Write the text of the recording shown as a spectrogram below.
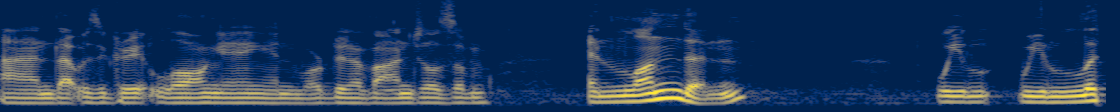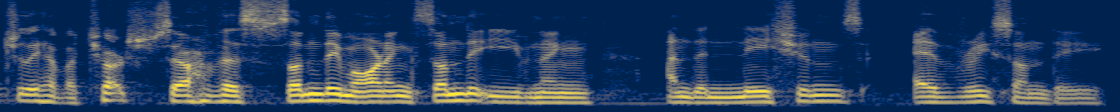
and that was a great longing, and we're doing evangelism. In London, we, we literally have a church service Sunday morning, Sunday evening, and the nations every Sunday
